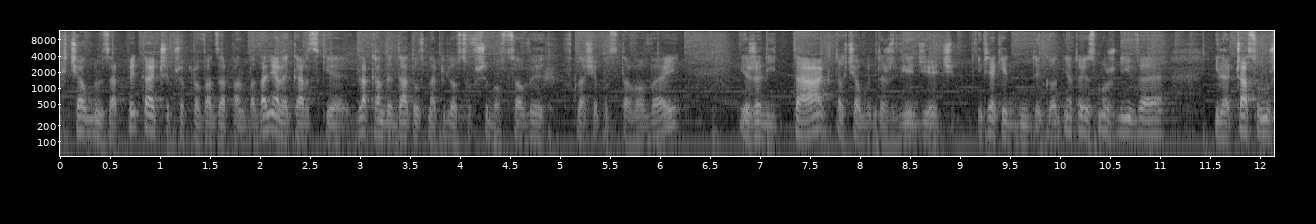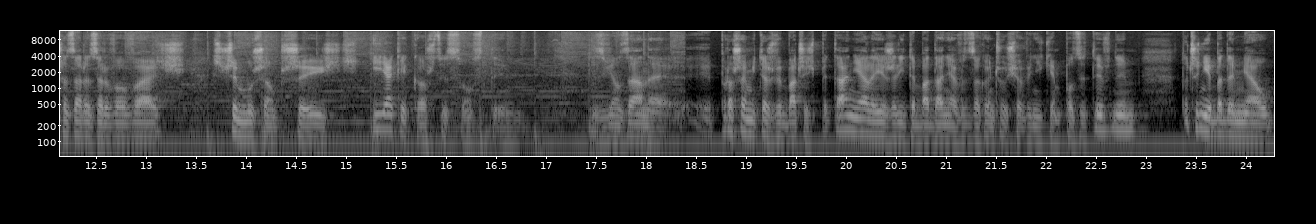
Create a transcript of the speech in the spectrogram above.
Chciałbym zapytać, czy przeprowadza Pan badania lekarskie dla kandydatów na pilotów szybowcowych w klasie podstawowej? Jeżeli tak, to chciałbym też wiedzieć w jakie dni tygodnia to jest możliwe, ile czasu muszę zarezerwować, z czym muszę przyjść i jakie koszty są z tym związane. Proszę mi też wybaczyć pytanie, ale jeżeli te badania zakończą się wynikiem pozytywnym, to czy nie będę miał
